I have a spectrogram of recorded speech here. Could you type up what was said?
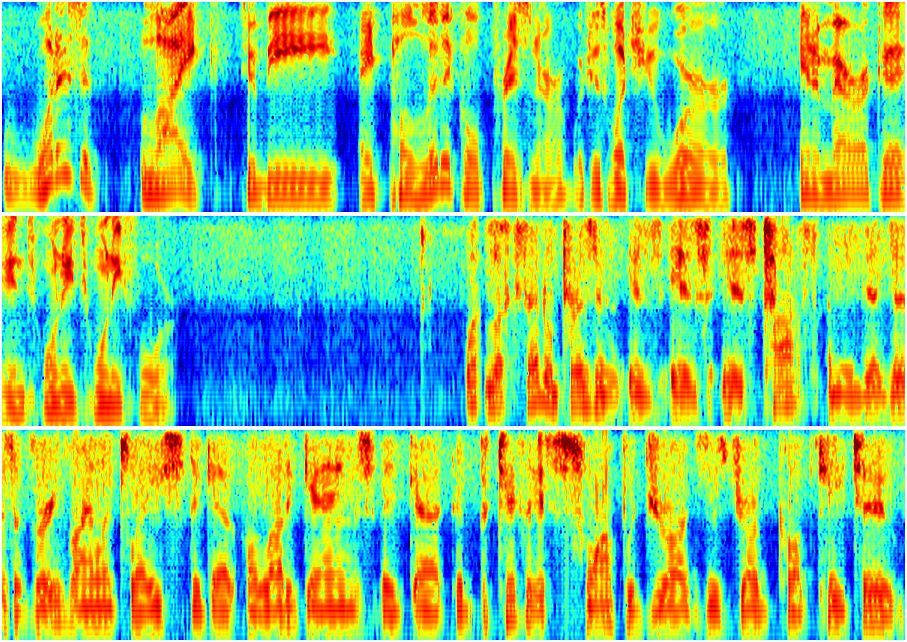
What is it like to be a political prisoner, which is what you were, in America in 2024? Well, look, federal prison is is is tough. I mean, there's a very violent place. They got a lot of gangs. They've got particularly it's swamped with drugs. This drug called K2.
